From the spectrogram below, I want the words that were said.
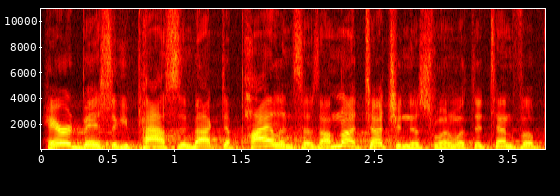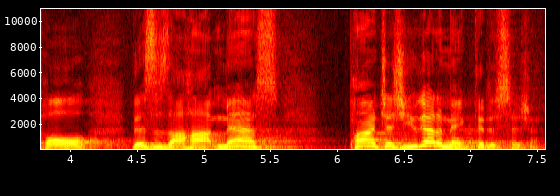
Herod basically passes him back to Pilate and says, I'm not touching this one with the 10 foot pole. This is a hot mess. Pontius, you got to make the decision.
